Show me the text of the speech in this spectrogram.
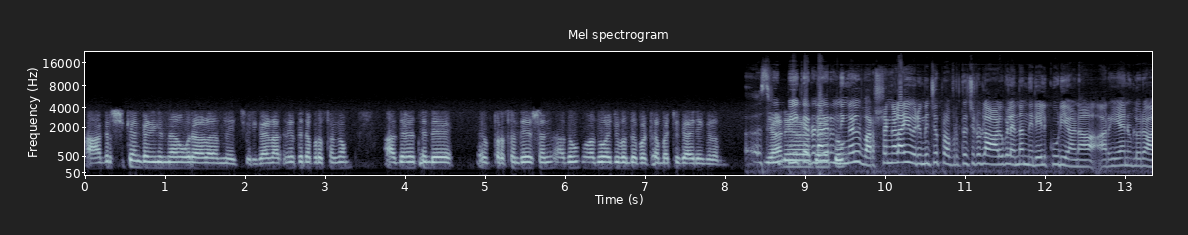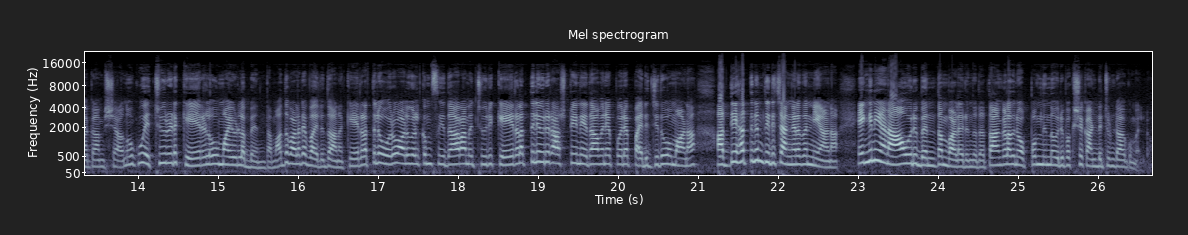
ആകർഷിക്കാൻ കഴിയുന്ന ഒരാളാണ് യെച്ചൂരി കാരണം അദ്ദേഹത്തിന്റെ പ്രസംഗം അദ്ദേഹത്തിന്റെ പ്രസന്റേഷൻ അതും അതുമായിട്ട് ബന്ധപ്പെട്ട മറ്റു കാര്യങ്ങളും. ഞാൻ നിങ്ങൾ വർഷങ്ങളായി ഒരുമിച്ച് പ്രവർത്തിച്ചിട്ടുള്ള ആളുകൾ എന്ന നിലയിൽ കൂടിയാണ് അറിയാനുള്ള ഒരു ആകാംക്ഷ. നോക്കൂ യെച്ചൂരിയുടെ കേരളവുമായുള്ള ബന്ധം അത് വളരെ വലുതാണ്. കേരളത്തിലെ ഓരോ ആളുകൾക്കും സീതാറാം യെച്ചൂരി കേരളത്തിലെ ഒരു രാഷ്ട്രീയ നേതാവിനെ പോലെ പരിചിതവുമാണ്. അദ്ദേഹത്തിനും തിരിച്ച് അങ്ങനെ തന്നെയാണ്. എങ്ങനെയാണ് ആ ഒരു ബന്ധം വളരുന്നത്? താങ്കൾ അതിനൊപ്പം നിന്ന് ഒരുപക്ഷെ കണ്ടിട്ടുണ്ടാകുമല്ലോ.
